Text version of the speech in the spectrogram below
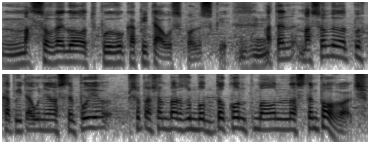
masowego odpływu kapitału z Polski. Mhm. A ten masowy odpływ kapitału nie następuje, przepraszam bardzo, bo dokąd ma on następować?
